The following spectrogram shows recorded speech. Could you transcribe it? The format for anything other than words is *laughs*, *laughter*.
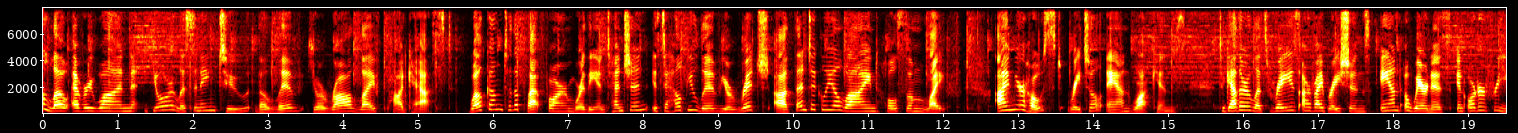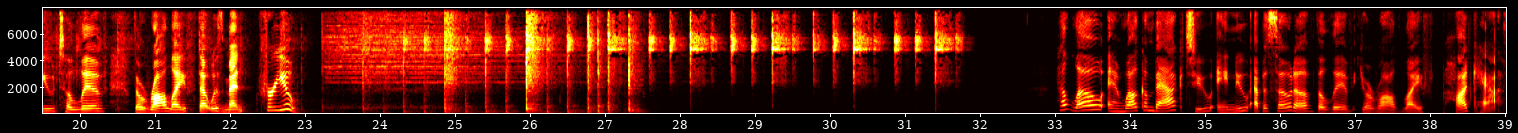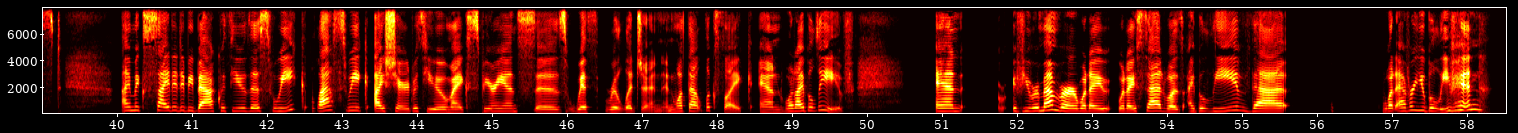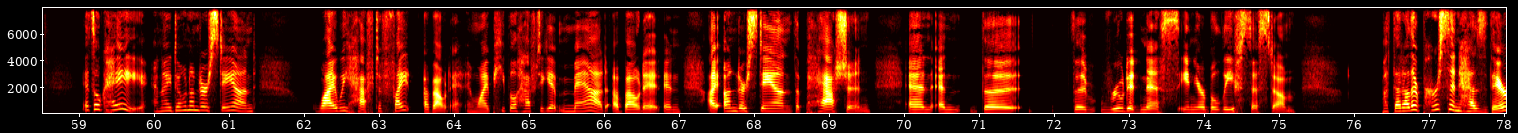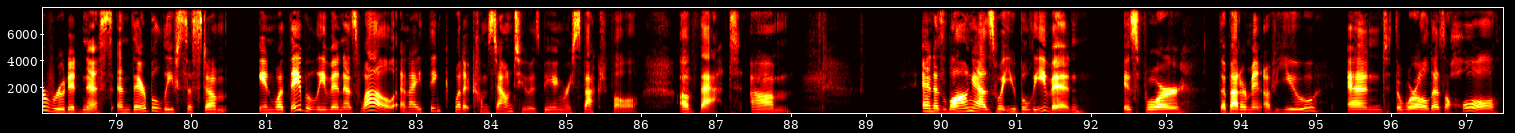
Hello, everyone. You're listening to the Live Your Raw Life podcast. Welcome to the platform where the intention is to help you live your rich, authentically aligned, wholesome life. I'm your host, Rachel Ann Watkins. Together, let's raise our vibrations and awareness in order for you to live the raw life that was meant for you. Hello, and welcome back to a new episode of the Live Your Raw Life podcast. I'm excited to be back with you this week. Last week, I shared with you my experiences with religion and what that looks like and what I believe. And if you remember what I what I said was I believe that whatever you believe in, it's okay. And I don't understand why we have to fight about it and why people have to get mad about it. And I understand the passion and and the the rootedness in your belief system. But that other person has their rootedness and their belief system in what they believe in as well. And I think what it comes down to is being respectful of that. Um, and as long as what you believe in is for the betterment of you and the world as a whole,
